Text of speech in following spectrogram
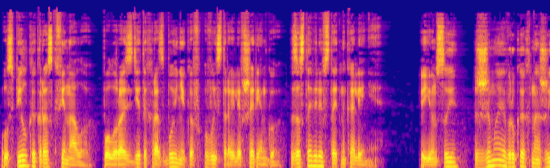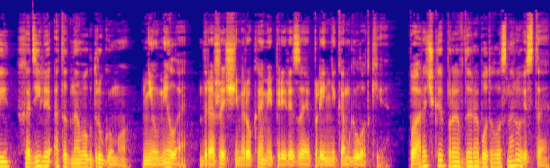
Успел как раз к финалу. Полураздетых разбойников выстроили в шеренгу, заставили встать на колени. Юнцы, сжимая в руках ножи, ходили от одного к другому, неумело, дрожащими руками перерезая пленникам глотки. Парочка, правда, работала сноровисто,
